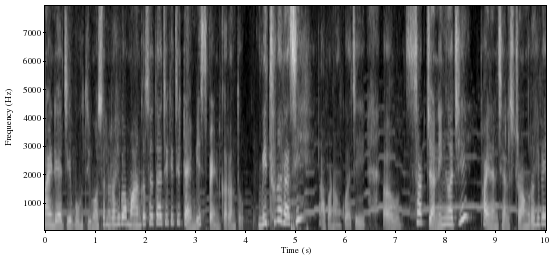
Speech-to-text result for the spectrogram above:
ମାଇଣ୍ଡ ଆଜି ବହୁତ ଇମୋସନ୍ ରହିବ ମାଆଙ୍କ ସହିତ ଆଜି କିଛି ଟାଇମ୍ ବି ସ୍ପେଣ୍ଡ କରନ୍ତୁ ମିଥୁନ ରାଶି ଆପଣଙ୍କୁ ଆଜି ସର୍ଟ ଜର୍ଣ୍ଣିଂ ଅଛି ଫାଇନାନ୍ସିଆଲ ଷ୍ଟ୍ରଙ୍ଗ ରହିବେ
